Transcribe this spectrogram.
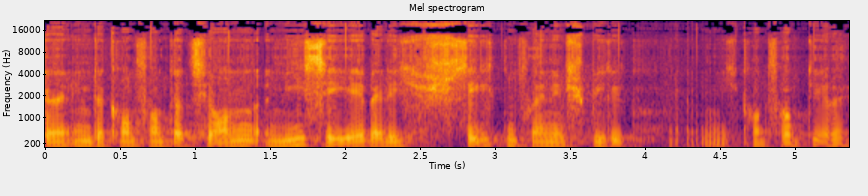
äh, in der Konfrontation nie sehe, weil ich selten vor einen Spiegel mich konfrontiere.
